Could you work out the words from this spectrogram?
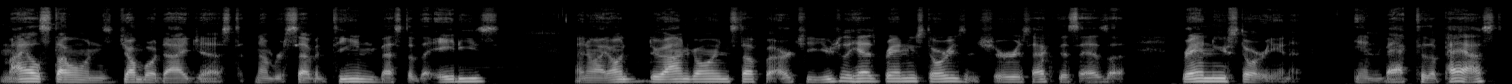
Milestones Jumbo Digest, number 17, best of the 80s. I know I don't do ongoing stuff, but Archie usually has brand new stories, and sure as heck, this has a brand new story in it. In Back to the Past,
